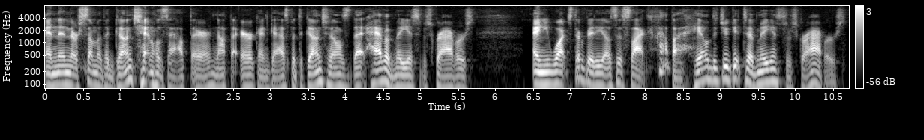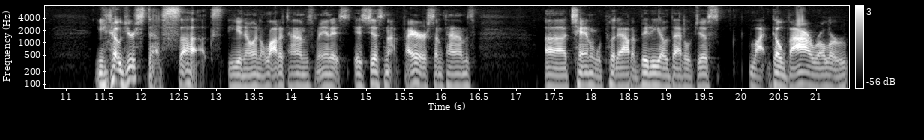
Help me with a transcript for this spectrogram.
And then there's some of the gun channels out there, not the air gun guys, but the gun channels that have a million subscribers. And you watch their videos, it's like, how the hell did you get to a million subscribers? You know, your stuff sucks. You know, and a lot of times, man, it's it's just not fair. Sometimes a channel will put out a video that'll just like go viral or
